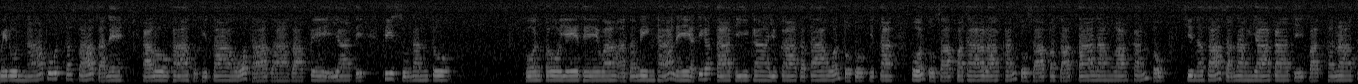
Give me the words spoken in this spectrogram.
วิรุณหาพุทธศาสเนอาโรคาสุกิตาโหธาสาสาเปยติ พิสุนันตุโพนโตเยเทวาอัสมิงฐาเนอธิคตาทีคายุกาสตาโหนตุสุกิตาโหนตุสาปทาราขันตุสาปสัตานังราขันตุชินสาสนังยากาติปัฏนาเต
